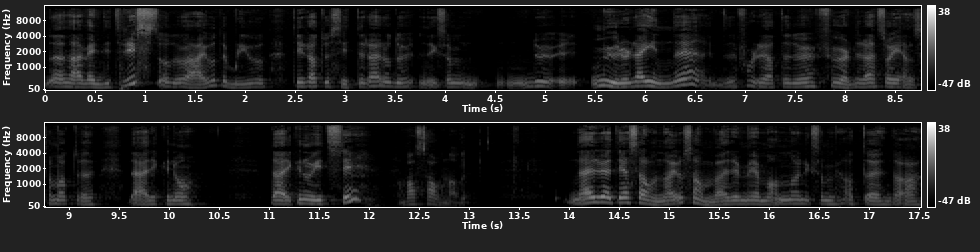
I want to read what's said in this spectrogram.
den er veldig trist, og jo, det blir jo til at du sitter der og du liksom Du murer deg inne fordi at du føler deg så ensom at du, det er ikke noe Det er ikke noe vits i. Hva savna du? Nei, du vet, jeg savna jo samværet med mannen, og liksom at eh, da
